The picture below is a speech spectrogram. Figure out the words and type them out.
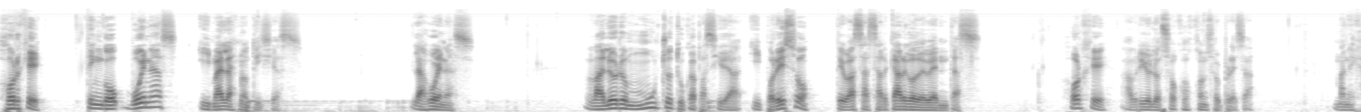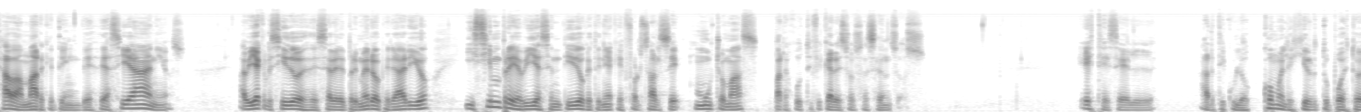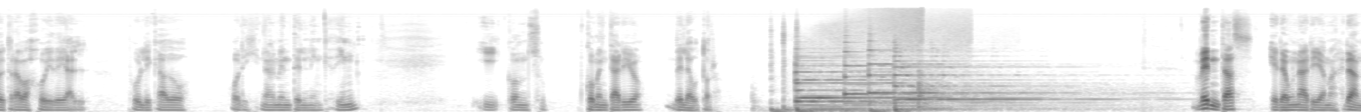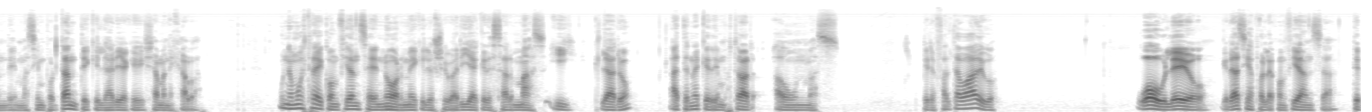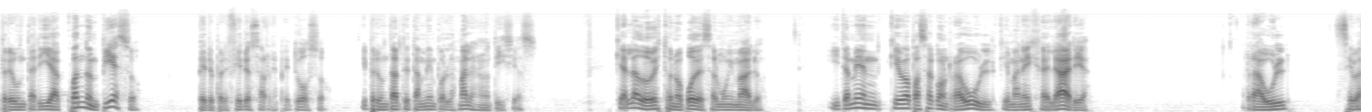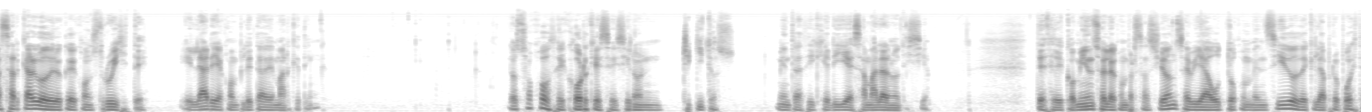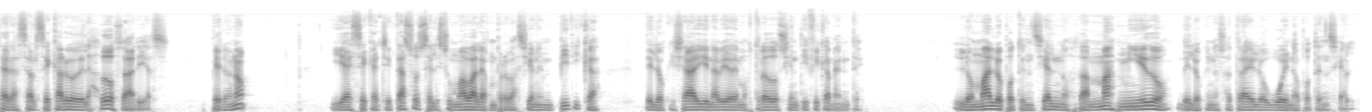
Jorge, tengo buenas y malas noticias. Las buenas. Valoro mucho tu capacidad y por eso te vas a hacer cargo de ventas. Jorge abrió los ojos con sorpresa. Manejaba marketing desde hacía años. Había crecido desde ser el primer operario y siempre había sentido que tenía que esforzarse mucho más para justificar esos ascensos. Este es el artículo Cómo elegir tu puesto de trabajo ideal, publicado originalmente en LinkedIn, y con su comentario del autor. Ventas era un área más grande, más importante que el área que ella manejaba. Una muestra de confianza enorme que lo llevaría a crecer más y, claro, a tener que demostrar aún más. Pero faltaba algo. Wow, Leo, gracias por la confianza. Te preguntaría cuándo empiezo, pero prefiero ser respetuoso y preguntarte también por las malas noticias. Que al lado de esto no puede ser muy malo. Y también, ¿qué va a pasar con Raúl, que maneja el área? Raúl se va a hacer cargo de lo que construiste, el área completa de marketing. Los ojos de Jorge se hicieron chiquitos mientras digería esa mala noticia. Desde el comienzo de la conversación se había autoconvencido de que la propuesta era hacerse cargo de las dos áreas, pero no. Y a ese cachetazo se le sumaba la comprobación empírica de lo que ya alguien había demostrado científicamente. Lo malo potencial nos da más miedo de lo que nos atrae lo bueno potencial.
